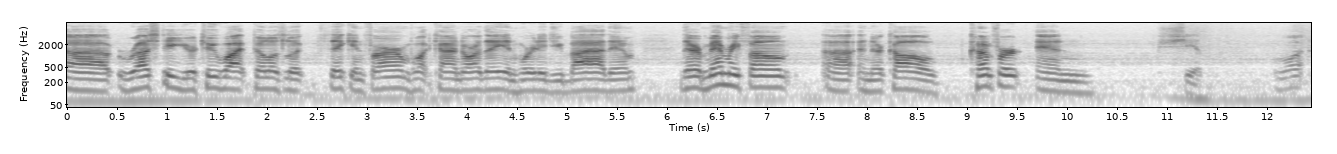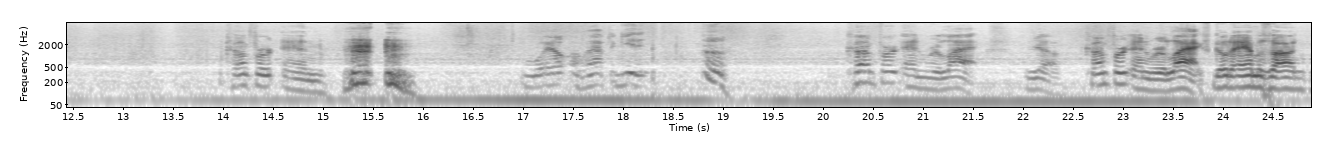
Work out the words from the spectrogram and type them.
Uh, Rusty, your two white pillows look thick and firm. What kind are they, and where did you buy them? They're memory foam, uh, and they're called Comfort and shit. What? Comfort and, well, I'll have to get it. Comfort and relax. Yeah, Comfort and Relax. Go to Amazon,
